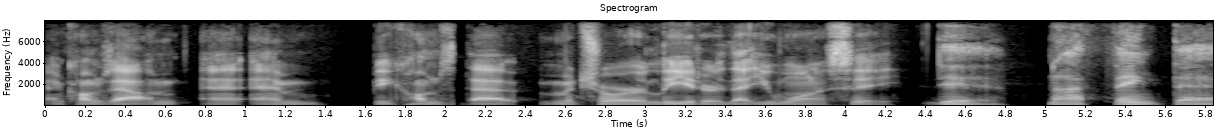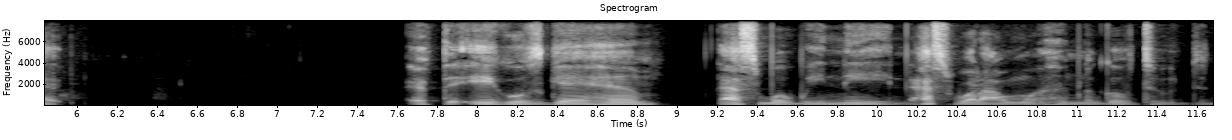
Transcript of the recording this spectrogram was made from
and comes out and, and, and becomes that mature leader that you want to see. Yeah. And I think that if the Eagles get him, that's what we need. That's what I want him to go to. the-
